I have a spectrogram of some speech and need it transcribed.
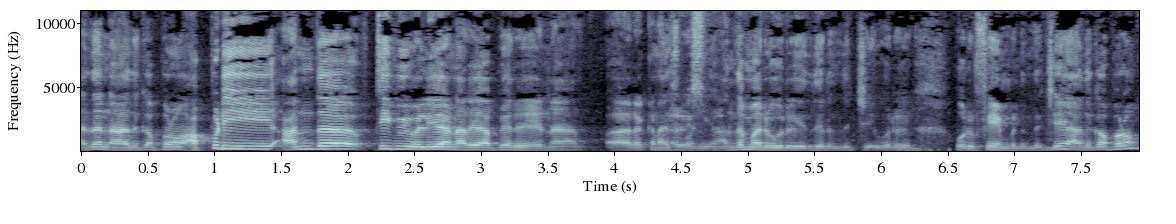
and then அதுக்கப்புறம் அப்படி அந்த டிவி வழியாக நிறையா பேர் என்னை ரெக்கனைஸ் பண்ணி அந்த மாதிரி ஒரு இது இருந்துச்சு ஒரு ஒரு ஃபேம் இருந்துச்சு. அதுக்கப்புறம்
